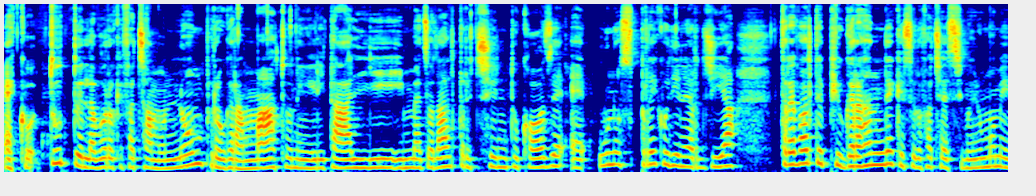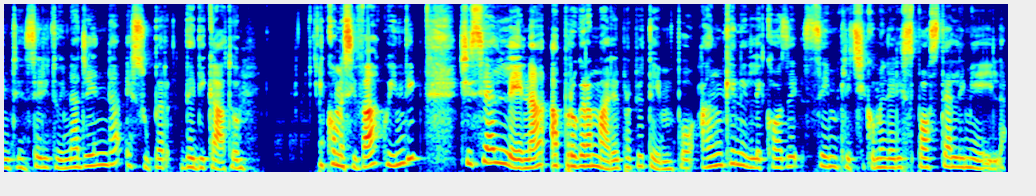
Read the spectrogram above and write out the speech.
Ecco, tutto il lavoro che facciamo non programmato nei ritagli in mezzo ad altre cento cose è uno spreco di energia tre volte più grande che se lo facessimo in un momento inserito in agenda e super dedicato. Come si fa quindi? Ci si allena a programmare il proprio tempo anche nelle cose semplici come le risposte alle mail.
